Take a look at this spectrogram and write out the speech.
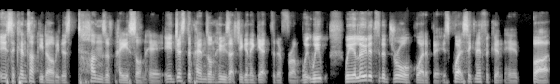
it's a Kentucky Derby. There's tons of pace on here. It just depends on who's actually going to get to the front. We, we we alluded to the draw quite a bit. It's quite significant here, but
